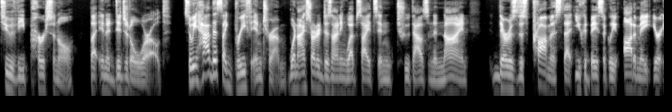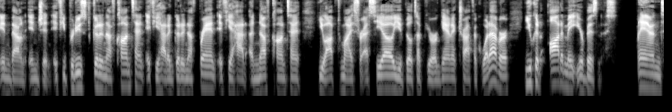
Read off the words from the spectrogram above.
to the personal, but in a digital world. So we had this like brief interim when I started designing websites in 2009 there was this promise that you could basically automate your inbound engine. If you produced good enough content, if you had a good enough brand, if you had enough content, you optimized for SEO, you built up your organic traffic, whatever, you could automate your business. And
